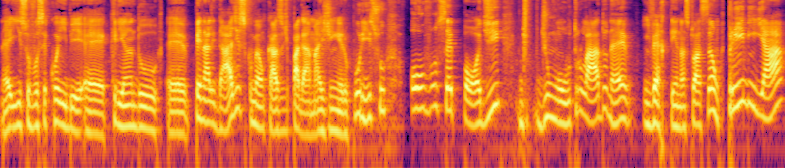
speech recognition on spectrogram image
né? E isso você coíbe é, criando é, penalidades, como é o caso de pagar mais dinheiro por isso, ou você pode, de, um outro lado, né, invertendo a situação, premiar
